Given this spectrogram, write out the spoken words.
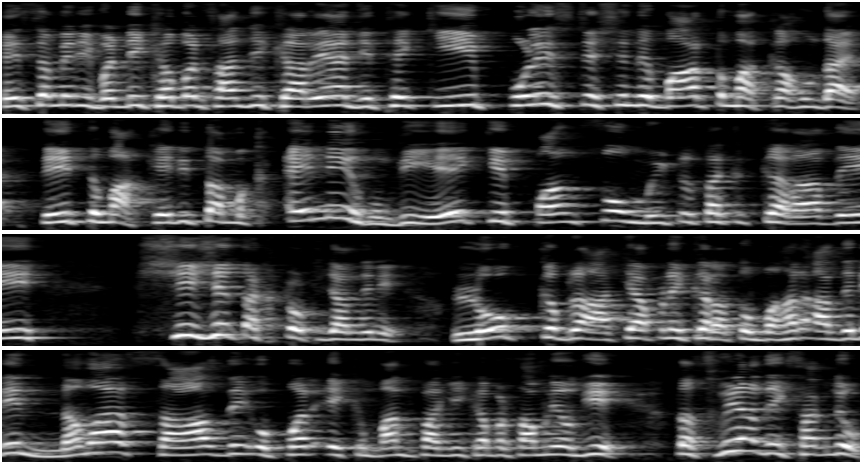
ਇਸ ਸਮੇਂ ਦੀ ਵੱਡੀ ਖਬਰ ਸਾਂਝੀ ਕਰ ਰਿਹਾ ਜਿੱਥੇ ਕਿ ਪੁਲਿਸ ਸਟੇਸ਼ਨ ਦੇ ਬਾਹਰ ਧਮਾਕਾ ਹੁੰਦਾ ਹੈ ਤੇ ਧਮਾਕੇ ਦੀ ਧਮਕ ਇੰਨੀ ਹੁੰਦੀ ਹੈ ਕਿ 500 ਮੀਟਰ ਤੱਕ ਘਰਾਂ ਦੇ ਸ਼ੀਸ਼ੇ ਤੱਕ ਟੁੱਟ ਜਾਂਦੇ ਨੇ। ਲੋਕ ਘਬਰਾ ਕੇ ਆਪਣੇ ਘਰਾਂ ਤੋਂ ਬਾਹਰ ਆਉਂਦੇ ਨੇ। ਨਵਾਂ ਸਾਲ ਦੇ ਉੱਪਰ ਇੱਕ ਮੰਦਭਾਗੀ ਖਬਰ ਸਾਹਮਣੇ ਆਉਂਦੀ ਹੈ ਤਸਵੀਰਾਂ ਦੇਖ ਸਕਦੇ ਹੋ।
